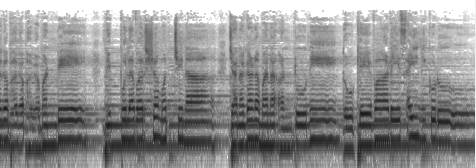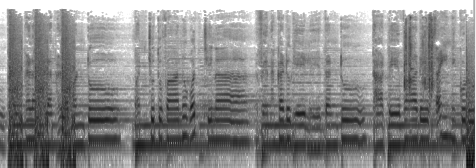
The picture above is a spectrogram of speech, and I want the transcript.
భగ భగ భగమండే నిప్పుల వర్షమొచ్చినా జనగణమన అంటూనే దూకేవాడే సైనికుడు. పెళ మంచు తుఫాను వచ్చినా వెనకడుగే లేదంటూ దాటేవాడే సైనికుడు.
